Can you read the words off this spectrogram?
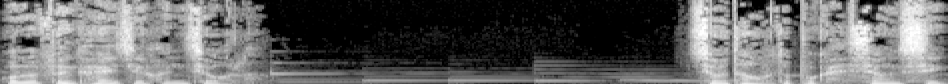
我们分开已经很久了，久到我都不敢相信，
